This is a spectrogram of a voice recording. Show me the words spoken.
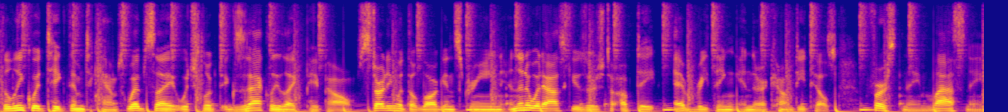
The link would take them to Cam's website, which looked exactly like PayPal, starting with the login screen, and then it would ask users to update everything in their account details first name, last name,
